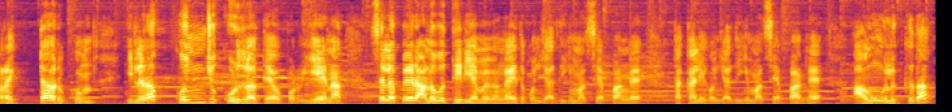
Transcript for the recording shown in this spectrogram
கரெக்டாக இருக்கும். இல்லைன்னா கொஞ்சம் கூடுதலாக தேவைப்படும். ஏன்னா சில பேர் அளவு தெரியாமல் வெங்காயத்தை கொஞ்சம் அதிகமாக சேர்ப்பாங்க தக்காளியை கொஞ்சம் அதிகமாக சேர்ப்பாங்க. அவங்களுக்கு தான்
